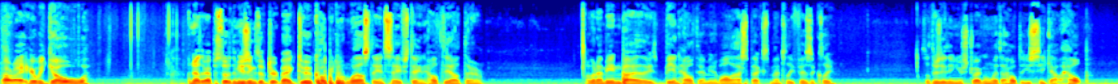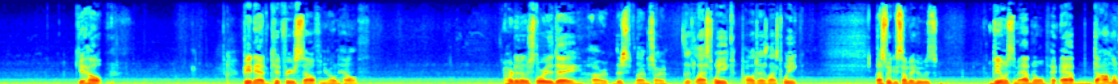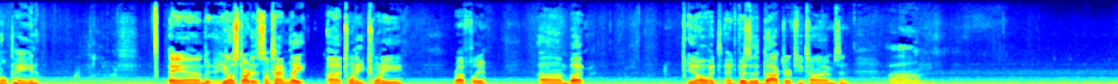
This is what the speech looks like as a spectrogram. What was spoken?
All right, here we go. Another episode of the Musings of Dirtbag Duke. Hope you're doing well, staying safe, staying healthy out there. What I mean by being healthy, I mean of all aspects, mentally, physically. So if there's anything you're struggling with, I hope that you seek out help. Get help. Be an advocate for yourself and your own health. I heard another story today, or this, I'm sorry, last week. Apologize, last week last week was somebody who was dealing with some abdominal abdominal pain, and you know started sometime late uh, 2020, roughly. Um, but you know, had, had visited the doctor a few times, and um,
